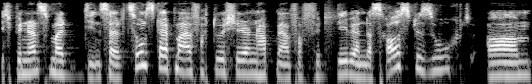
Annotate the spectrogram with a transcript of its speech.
ich bin ganz mal die Installationsguide mal einfach durchgegangen, habe mir einfach für Debian das rausgesucht. Ähm,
